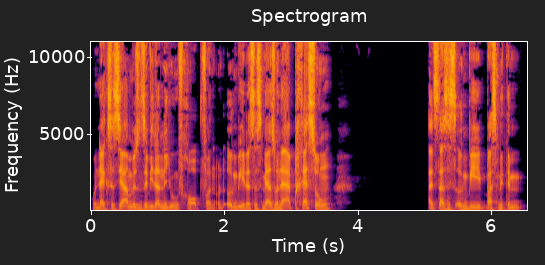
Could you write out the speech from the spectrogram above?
Und nächstes Jahr müssen sie wieder eine Jungfrau opfern. Und irgendwie, das ist mehr so eine Erpressung, als dass es irgendwie was mit dem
